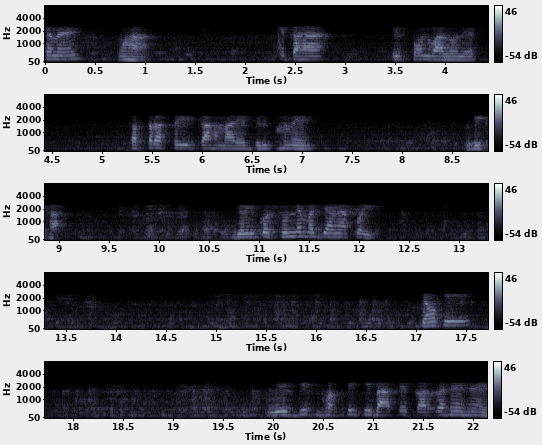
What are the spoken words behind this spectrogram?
समय वहाँ कहा, इस फ़ोन वालों ने सत्रह पेज का हमारे विरुद्ध में लिखा। जो इनको सुनने मत जाना कोई। क्योंकि ये जिस भक्ति की बातें कर रहे हैं,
